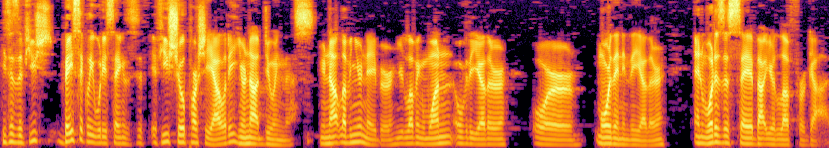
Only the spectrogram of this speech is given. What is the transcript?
He says if you sh- basically what he's saying is if, if you show partiality, you're not doing this. You're not loving your neighbor. You're loving one over the other or more than the other. And what does this say about your love for God?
